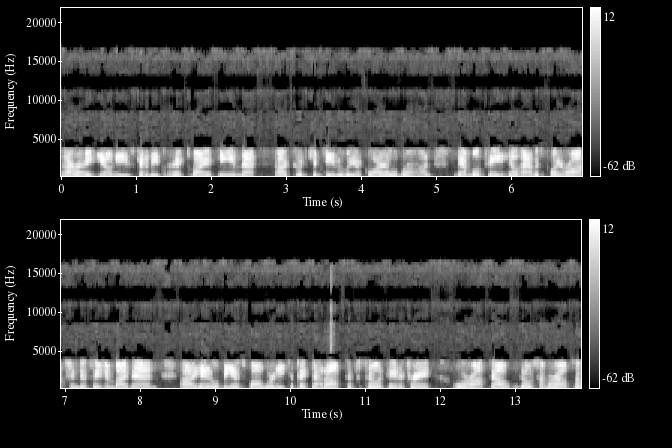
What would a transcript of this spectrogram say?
all right, you know, he's going to be picked by a team that uh, could conceivably acquire LeBron, then we'll see. He'll have his player option decision by then. Uh, it'll be a spot where he could pick that up to facilitate a trade or opt out and go somewhere else. So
